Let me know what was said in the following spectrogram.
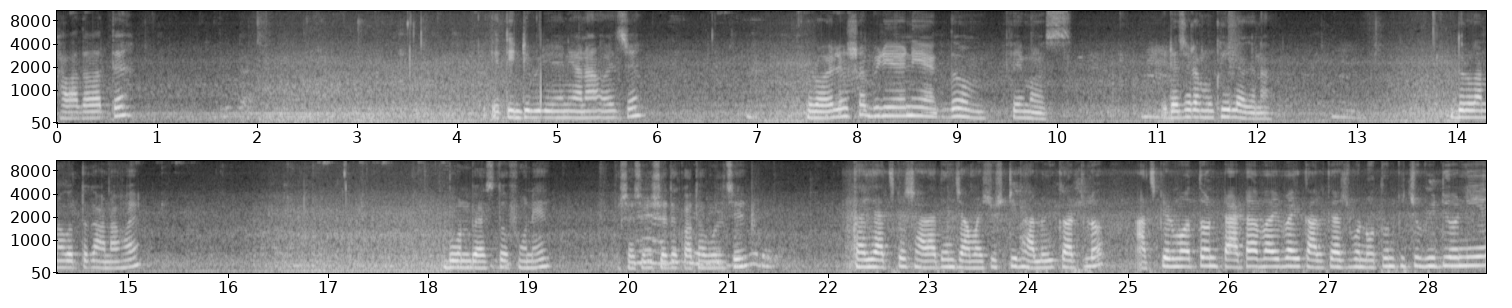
খাওয়া দাওয়াতে এই তিনটে বিরিয়ানি আনা হয়েছে। রয়্যালের সব বিরিয়ানি একদম ফেমাস এটা ছাড়া মুখেই লাগে না। দুর্গানগর থেকে আনা হয়। বোন ব্যস্ত ফোনে, শাশুড়ির সাথে কথা বলছে। তাই আজকে সারাদিন জামাই ষষ্ঠী ভালোই কাটলো। আজকের মতন টাটা, বাই বাই। কালকে আসব নতুন কিছু ভিডিও নিয়ে।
